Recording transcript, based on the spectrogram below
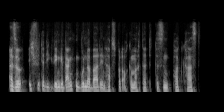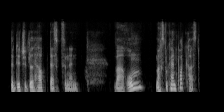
Also ich finde den Gedanken wunderbar, den HubSpot auch gemacht hat, das ein Podcast The Digital Help Desk zu nennen. Warum machst du keinen Podcast?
